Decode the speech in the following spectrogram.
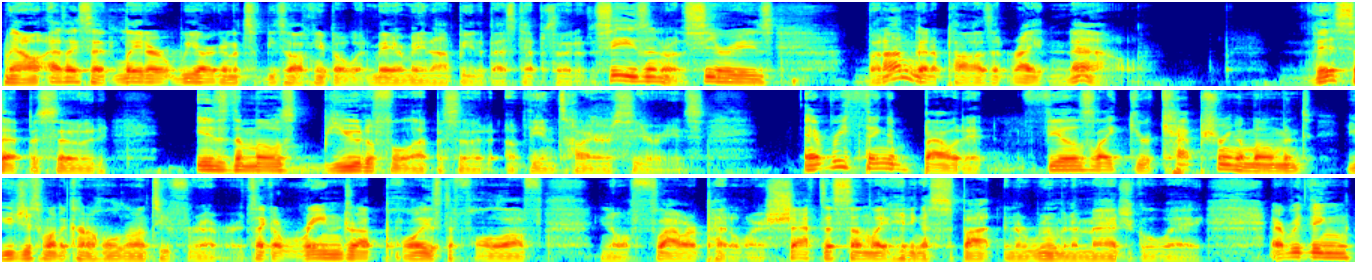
now, as I said, later we are going to be talking about what may or may not be the best episode of the season or the series, but I'm going to pause it right now. This episode is the most beautiful episode of the entire series. Everything about it feels like you're capturing a moment you just want to kind of hold on to forever. It's like a raindrop poised to fall off, you know, a flower petal or a shaft of sunlight hitting a spot in a room in a magical way. Everything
